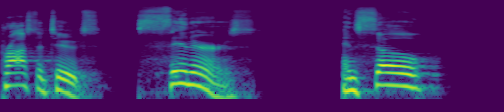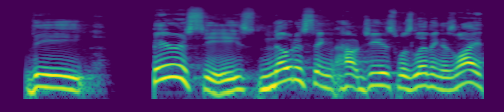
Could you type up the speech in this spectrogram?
prostitutes, sinners. And so the Pharisees, noticing how Jesus was living his life,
